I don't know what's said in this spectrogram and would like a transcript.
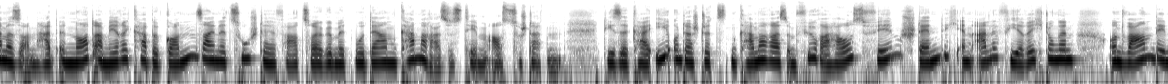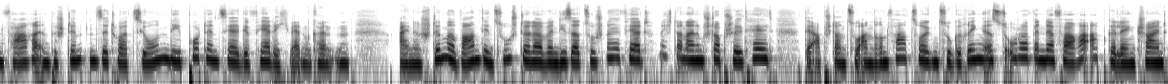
Amazon hat in Nordamerika begonnen, seine Zustellfahrzeuge mit modernen Kamerasystemen auszustatten. Diese KI-unterstützten Kameras im Führerhaus filmen ständig in alle vier Richtungen und warnen den Fahrer in bestimmten Situationen, die potenziell gefährlich werden könnten. Eine Stimme warnt den Zusteller, wenn dieser zu schnell fährt, nicht an einem Stoppschild hält, der Abstand zu anderen Fahrzeugen zu gering ist oder wenn der Fahrer abgelenkt scheint,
